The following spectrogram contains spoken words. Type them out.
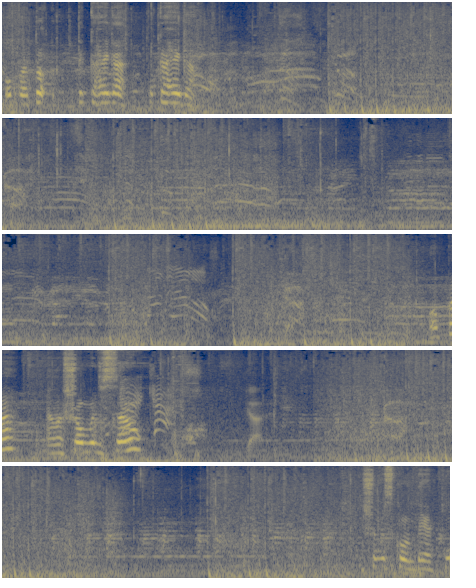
Opa, tô, tem que carregar, tem que carregar. Opa, ela achou munição. Deixa eu me esconder aqui.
